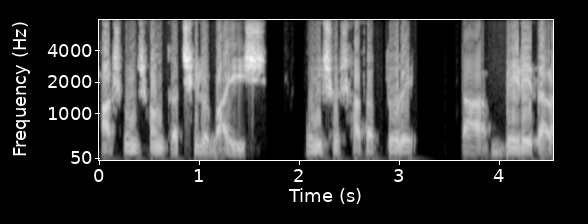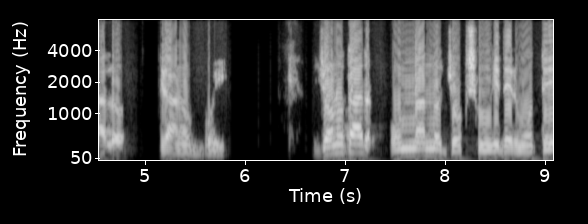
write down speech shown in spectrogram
আসন সংখ্যা ছিল বাইশ। উনিশশো সাতাত্তরে তা বেড়ে দাঁড়াল তিরানব্বই। জনতার অন্যান্য জোট সঙ্গীদের মধ্যে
